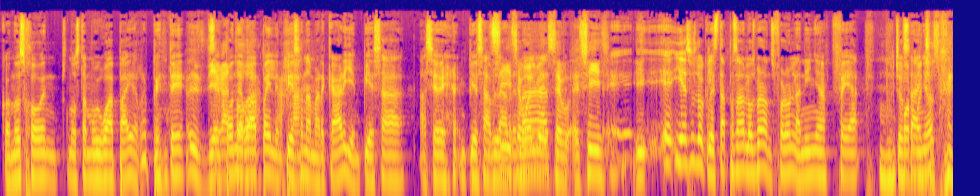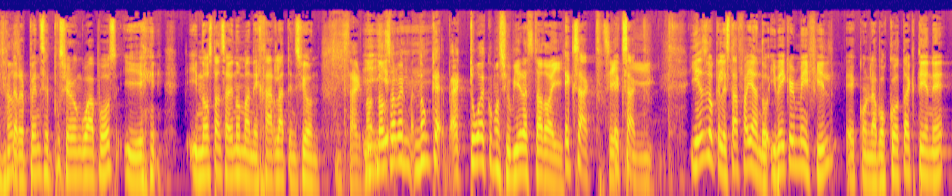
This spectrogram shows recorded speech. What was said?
cuando es joven pues, no está muy guapa y de repente se pone toda. guapa y le Ajá. empiezan a marcar y empieza a hacer, empieza a hablar. Sí, de se vuelve. más. se- sí. Eh, y- eso es lo que le está pasando a los Browns. Fueron la niña fea muchos, años, muchos años. De repente se pusieron guapos y, y no están sabiendo manejar la atención. exacto. Y- no saben, nunca actúa como si hubiera estado ahí. Exacto, Sí, exacto. y- Y, es lo que le está fallando. Y Baker Mayfield, eh, con la bocota que tiene,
